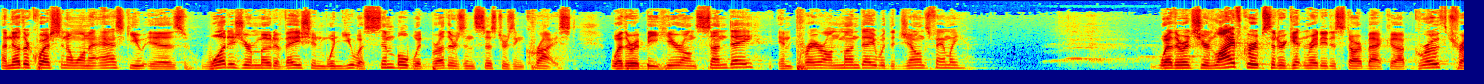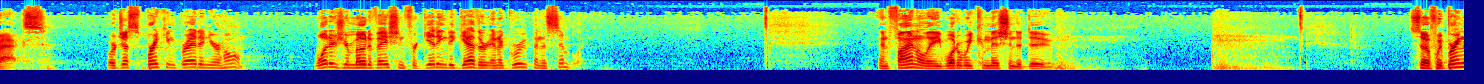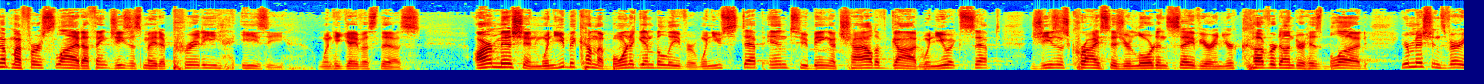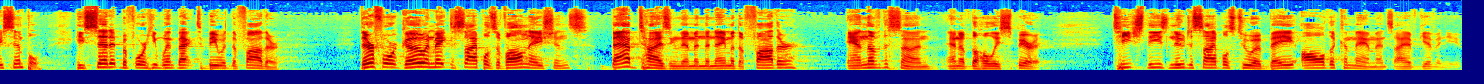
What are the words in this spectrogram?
Another question I want to ask you is what is your motivation when you assemble with brothers and sisters in Christ, whether it be here on Sunday, in prayer on Monday with the Jones family? Whether it's your life groups that are getting ready to start back up, growth tracks, or just breaking bread in your home. What is your motivation for getting together in a group and assembling? And finally, what are we commissioned to do? So, if we bring up my first slide, I think Jesus made it pretty easy when he gave us this. Our mission, when you become a born again believer, when you step into being a child of God, when you accept Jesus Christ as your Lord and Savior and you're covered under his blood, your mission's very simple. He said it before he went back to be with the Father. Therefore, go and make disciples of all nations, baptizing them in the name of the Father and of the Son and of the Holy Spirit. Teach these new disciples to obey all the commandments I have given you.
